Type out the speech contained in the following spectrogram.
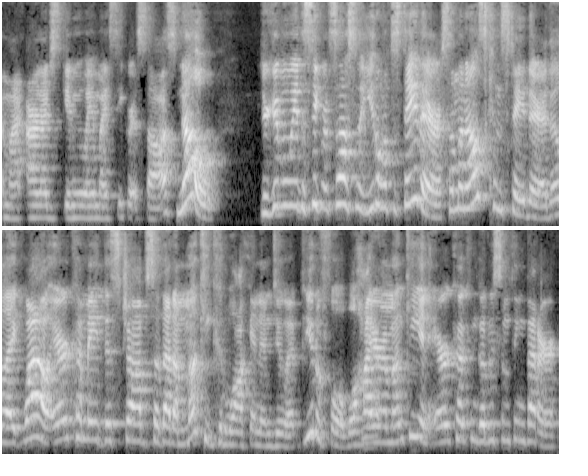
Am i aren't i just giving away my secret sauce? No you're giving away the secret sauce so that you don't have to stay there. Someone else can stay there. They're like, wow, Erica made this job so that a monkey could walk in and do it. Beautiful. We'll hire a monkey and Erica can go do something better.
